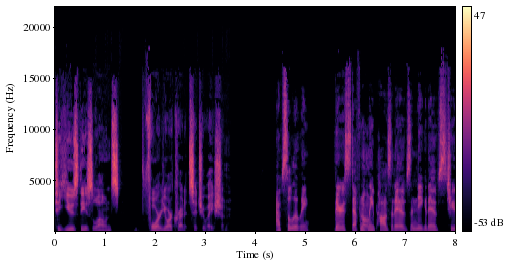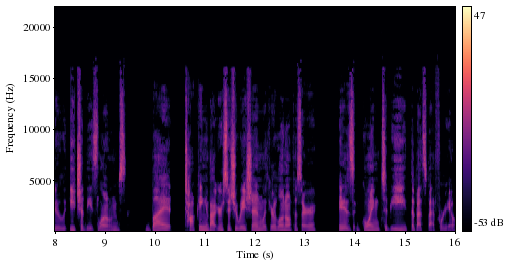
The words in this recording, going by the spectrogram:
to use these loans for your credit situation. Absolutely. There's definitely positives and negatives to each of these loans, but talking about your situation with your loan officer is going to be the best bet for you.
